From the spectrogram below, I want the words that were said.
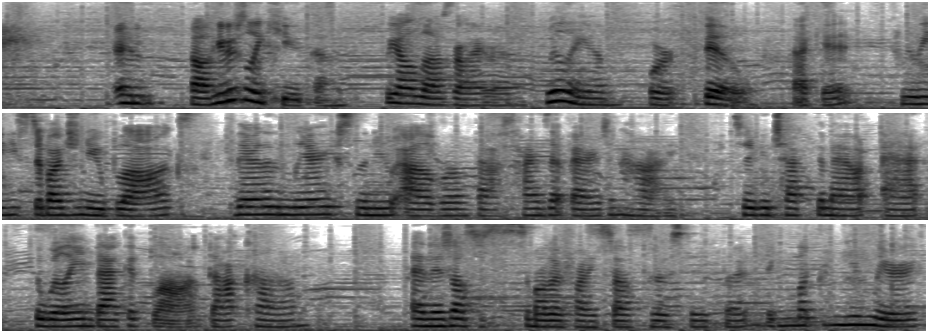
and oh, he was really cute though. We all love Ryro. William or Bill Beckett released a bunch of new blogs. There are the lyrics to the new album Fast Times at Barrington High, so you can check them out at thewilliambeckettblog.com. And there's also some other funny stuff posted, but they can look at new lyrics.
